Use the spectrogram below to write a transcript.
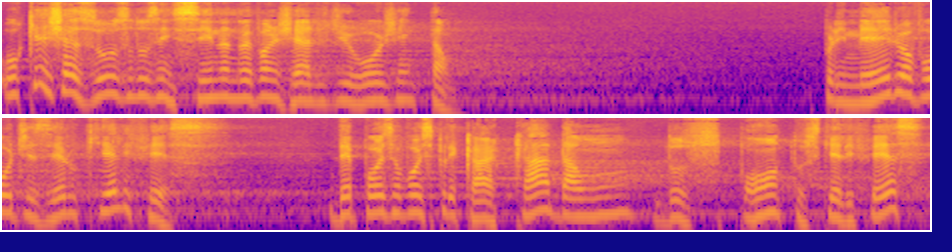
O que Jesus nos ensina no Evangelho de hoje, então? Primeiro eu vou dizer o que ele fez. Depois eu vou explicar cada um dos pontos que ele fez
